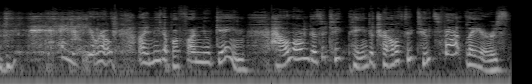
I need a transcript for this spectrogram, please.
Hey, Hero, I made up a fun new game. How long does it take Pain to travel through Toot's fat layers?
